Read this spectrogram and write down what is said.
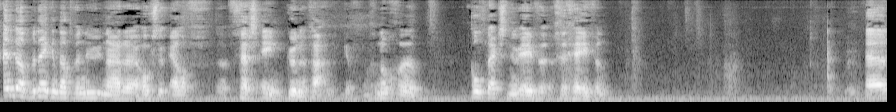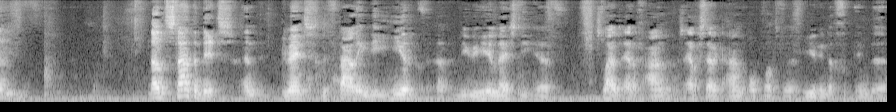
En dat betekent dat we nu naar hoofdstuk 11, vers 1 kunnen gaan. Ik heb genoeg context nu even gegeven. En dan staat er dit. En u weet, de vertaling die, hier, uh, die u hier leest, die uh, sluit erg aan, is erg sterk aan op wat we hier in de, in de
